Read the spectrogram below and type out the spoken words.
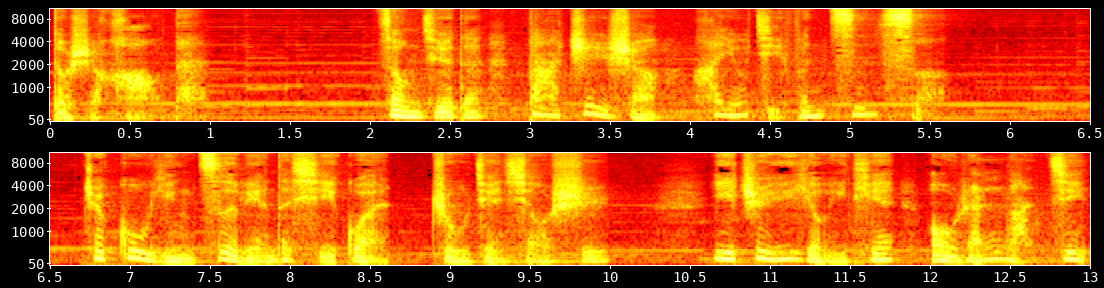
都是好的，总觉得大致上还有几分姿色。这顾影自怜的习惯逐渐消失，以至于有一天偶然揽镜，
